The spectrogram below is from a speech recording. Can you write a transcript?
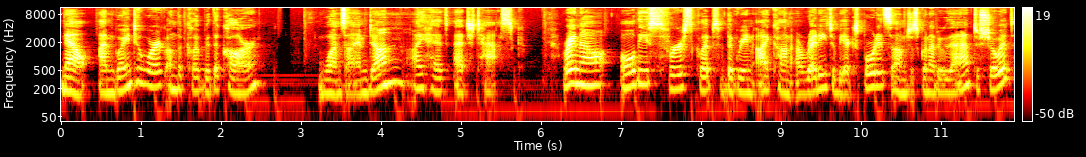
Now, I'm going to work on the clip with the car. Once I am done, I hit Add Task. Right now, all these first clips with the green icon are ready to be exported, so I'm just gonna do that to show it.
